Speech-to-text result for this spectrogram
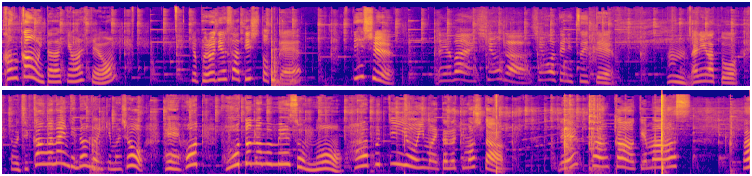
カンカンをいただきましたよ。じゃプロデューサーティッシュ取って。ティッシュ。やばい。塩が塩が手について。うんありがとう。でも時間がないんでどんどん行きましょう。えー、フォフォートナムメイソンのハーブティーを今いただきました。でカンカン開けます。あーハー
